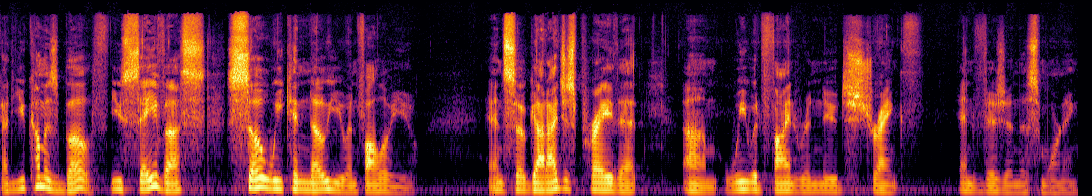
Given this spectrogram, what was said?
God, you come as both. You save us so we can know you and follow you. And so, God, I just pray that um, we would find renewed strength and vision this morning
